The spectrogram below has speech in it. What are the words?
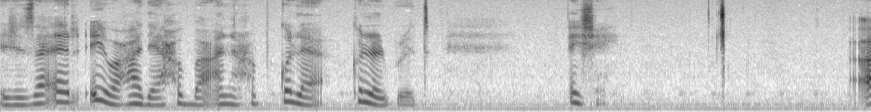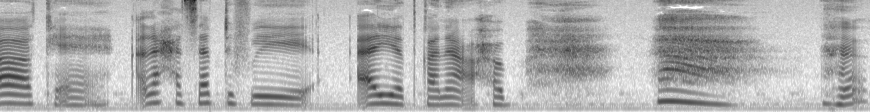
الجزائر؟ أيوة عادي أحبها. أنا أحب كل كل البلد. أي شيء. okay. أنا حسبت في أي قناة أحب.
